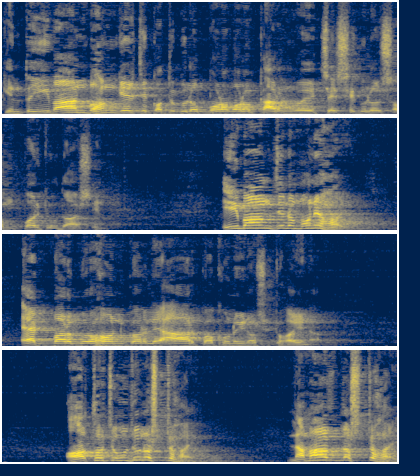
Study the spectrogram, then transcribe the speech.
কিন্তু ইমান ভঙ্গের যে কতগুলো বড় বড় কারণ রয়েছে, সেগুলো সম্পর্কে উদাসীন। ইমান যেন মনে হয়, একবার গ্রহণ করলে আর কখনোই নষ্ট হয় না। অথচ উজু নষ্ট হয়, নামাজ নষ্ট হয়,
